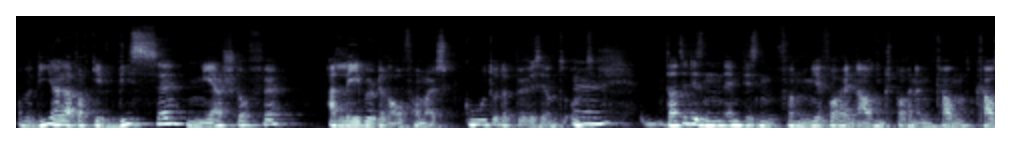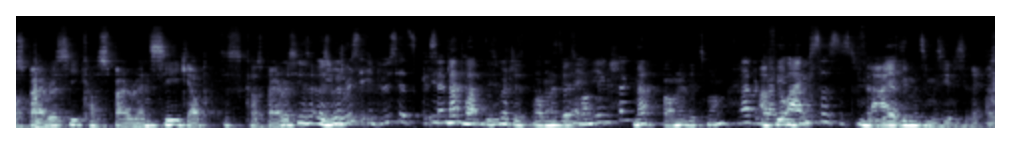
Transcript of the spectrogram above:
aber wie halt einfach gewisse Nährstoffe ein Label drauf haben als gut oder böse. Und, und Mhm. Da hat sie diesen, eben diesen von mir vorhin ausgesprochenen Cowspiracy, Cowspiracy, ich glaube, das ist Cowspiracy ist. Also Ich will es jetzt Nein, gesendet nein, haben. das ist wurscht, das brauchen wir nicht jetzt machen. Nein, brauchen wir nicht jetzt machen. Nein, weil du Angst hast, dass du Nein, ich bin mir ziemlich sicher, dass ich recht habe.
